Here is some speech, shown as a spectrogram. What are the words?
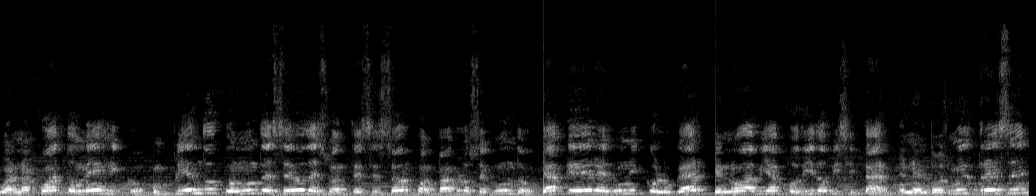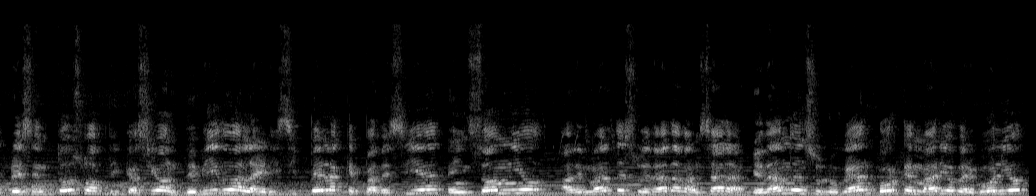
Guanajuato, México, cumpliendo con un deseo de su antecesor Juan Pablo II, ya que era el único lugar que no había podido visitar. En el 2013 presentó su abdicación debido a la erisipela que padecía e insomnio, además de su edad avanzada, quedando en su lugar Jorge Mario Bergoglio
